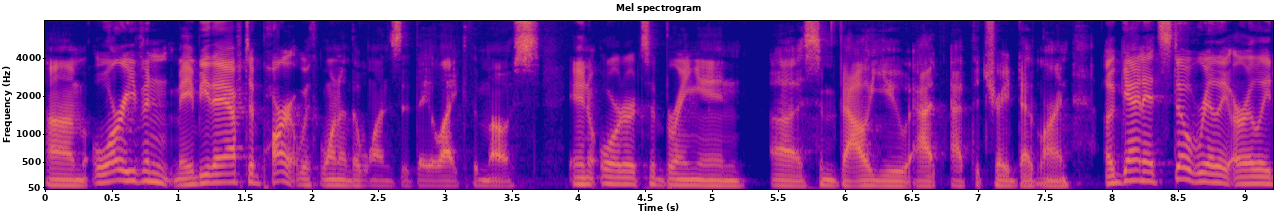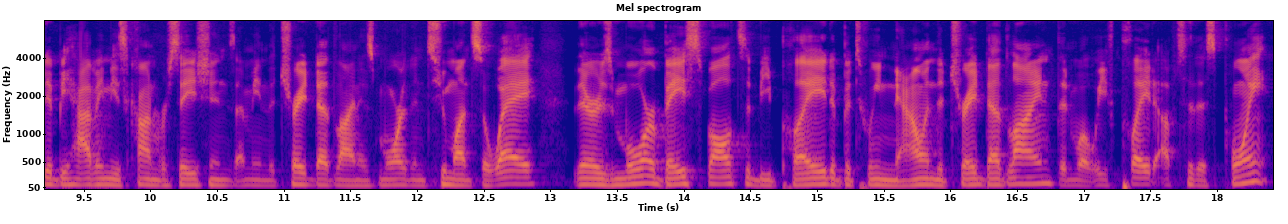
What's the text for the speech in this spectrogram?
Um, or even maybe they have to part with one of the ones that they like the most in order to bring in uh, some value at, at the trade deadline. Again, it's still really early to be having these conversations. I mean, the trade deadline is more than two months away. There's more baseball to be played between now and the trade deadline than what we've played up to this point.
